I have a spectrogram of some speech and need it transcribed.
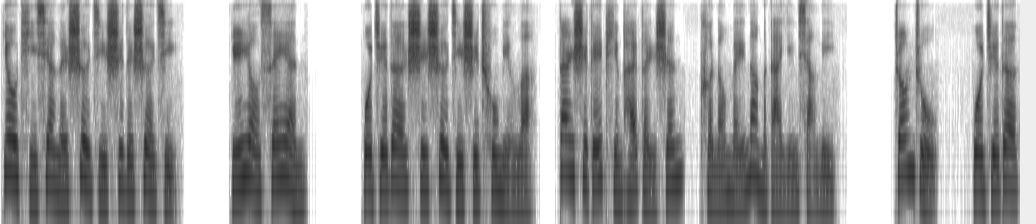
又体现了设计师的设计。云友 CN，我觉得是设计师出名了，但是给品牌本身可能没那么大影响力。庄主。我觉得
